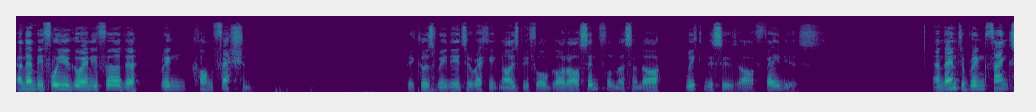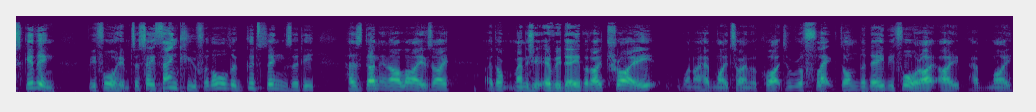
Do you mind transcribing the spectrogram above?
And then before you go any further, bring confession because we need to recognize before God our sinfulness and our weaknesses, our failures. And then to bring thanksgiving before Him, to say thank you for all the good things that He has done in our lives. I, I don't manage it every day, but I try, when I have my time of quiet, to reflect on the day before. I, I have my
